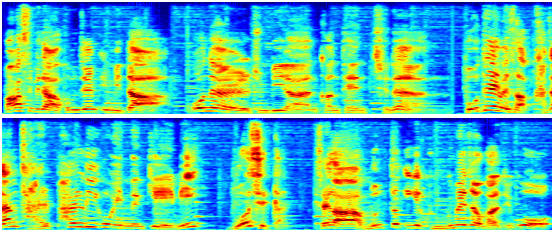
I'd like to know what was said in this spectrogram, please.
반갑습니다. 곰잼입니다. 오늘 준비한 컨텐츠는 보드엠에서 가장 잘 팔리고 있는 게임이 무엇일까? 제가 문득 이게 궁금해져 가지고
